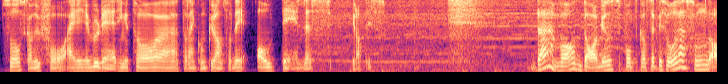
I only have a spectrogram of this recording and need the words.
så skal du få en vurdering av den konkurransen. Din aldeles gratis. Det var dagens podkastepisode, som da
